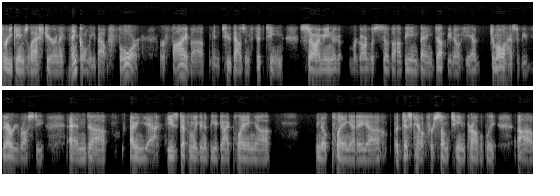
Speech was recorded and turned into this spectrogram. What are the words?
three games last year, and I think only about four or five uh, in 2015. So I mean, regardless of uh, being banged up, you know, he had Jamaal has to be very rusty, and uh, I mean, yeah, he's definitely going to be a guy playing. Uh, you know, playing at a uh, a discount for some team probably. Uh,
